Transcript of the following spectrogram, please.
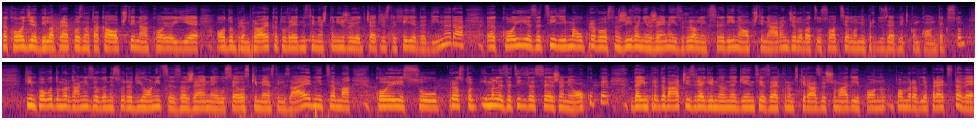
takođe bila prepoznata kao opština kojoj je odobren projekat u vrednosti nešto nižoj od 400.000 dinara, e, koji je za cilj ima upravo osnaživanje žena iz ruralnih sredina opštine Aranđelovac u socijalnom i preduzetničkom kontekstu. Tim povodom organizovane su radionice za žene u seoskim mesnim zajednicama, koje su prosto imale za cilj da se žene okupe, da im predavači iz regionalne agencije za ekonomski razvoj Šumadije i Pomoravlja predstave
